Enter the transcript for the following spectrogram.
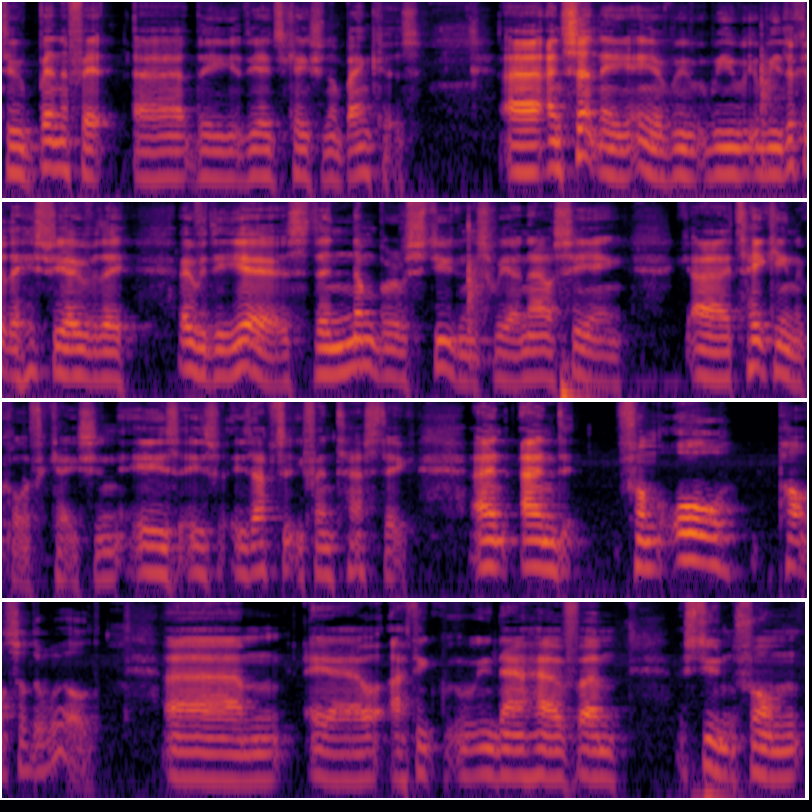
to benefit uh, the the education of bankers. Uh, and certainly, you know, we, we, we look at the history over the over the years. The number of students we are now seeing uh, taking the qualification is, is is absolutely fantastic, and and from all parts of the world. Um, uh, I think we now have um, students from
